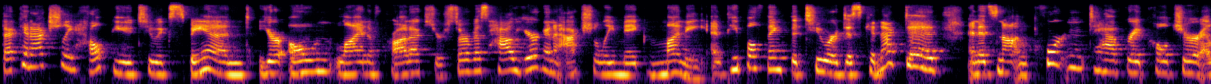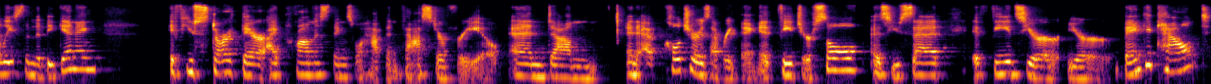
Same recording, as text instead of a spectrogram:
that can actually help you to expand your own line of products, your service, how you're going to actually make money. And people think the two are disconnected and it's not important to have great culture, at least in the beginning. If you start there, I promise things will happen faster for you. And, um, and culture is everything. It feeds your soul, as you said. It feeds your your bank account,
